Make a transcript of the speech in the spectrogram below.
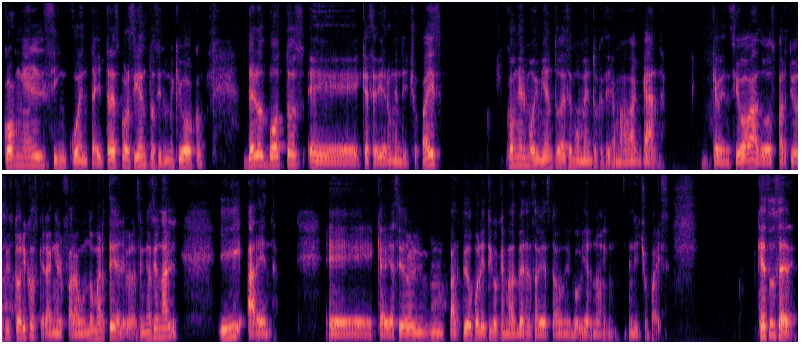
con el 53%, si no me equivoco, de los votos eh, que se dieron en dicho país, con el movimiento de ese momento que se llamaba Gana que venció a dos partidos históricos, que eran el Farabundo Martí de Liberación Nacional y Arena, eh, que había sido el partido político que más veces había estado en el gobierno en, dicho país. ¿Qué sucede?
